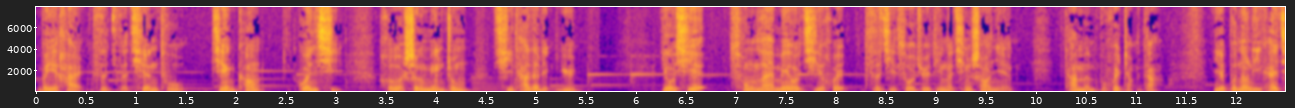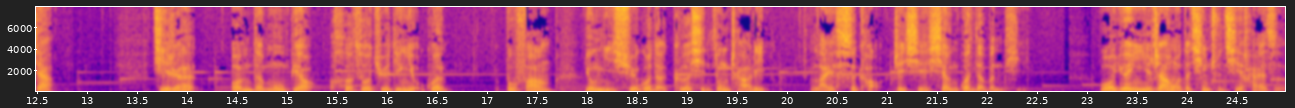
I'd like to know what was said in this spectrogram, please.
危害自己的前途、健康、关系和生命中其他的领域。有些从来没有机会自己做决定的青少年，他们不会长大，也不能离开家。既然我们的目标和做决定有关，不妨用你学过的革新洞察力来思考这些相关的问题。我愿意让我的青春期孩子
